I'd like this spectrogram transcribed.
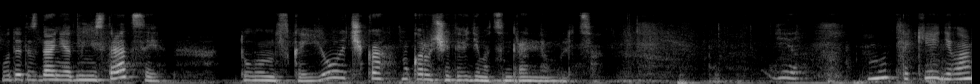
Вот это здание администрации. Тулунская елочка. Ну, короче, это, видимо, центральная улица. Вот такие дела.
